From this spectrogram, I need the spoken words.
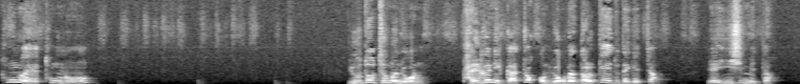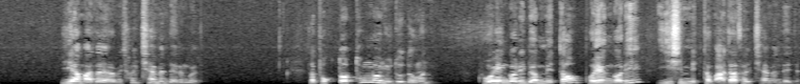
통로에 통로 유도 등은 요건 밝으니까 조금 요거보다 넓게 해도 되겠죠? 예, 20m 이하마다 여러분이 설치하면 되는 거죠. 그래서 복도 통로 유도등은 보행거리 몇 미터? 보행거리 20m마다 설치하면 되죠.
